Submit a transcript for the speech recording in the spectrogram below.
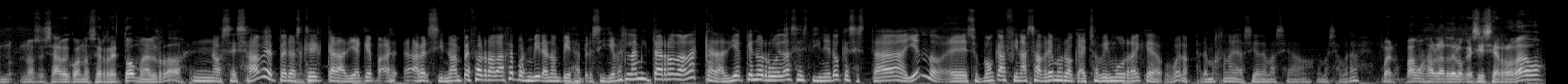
no, no se sabe cuándo se retoma el rodaje. No se sabe, pero es que cada día que... pa- A ver, si no ha empezado el rodaje, pues mira, no empieza. Pero si llevas la mitad rodada, cada día que no ruedas es dinero que se está yendo. Eh, supongo que al final sabremos lo que ha hecho Bill Murray, que, bueno, esperemos que no haya sido demasiado, demasiado grave. Bueno, vamos a hablar de lo que sí se ha rodado.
